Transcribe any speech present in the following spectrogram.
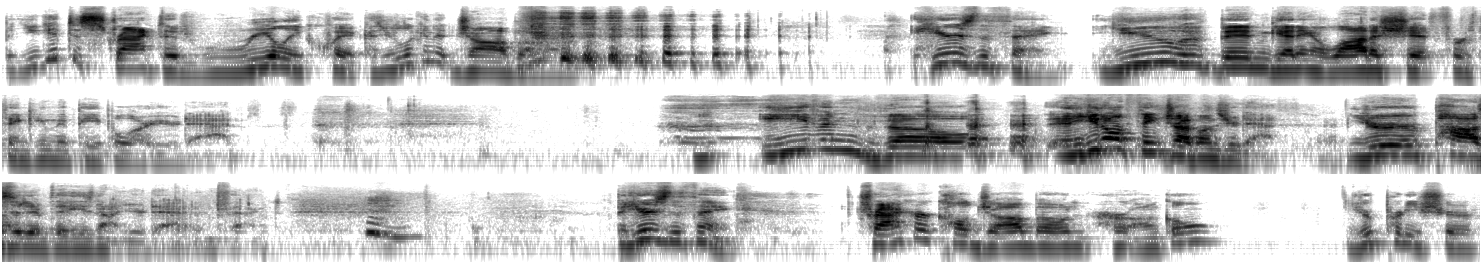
but you get distracted really quick because you're looking at Jawbone. Here's the thing you have been getting a lot of shit for thinking that people are your dad. Even though, and you don't think Jawbone's your dad. You're positive that he's not your dad, in fact. But here's the thing Tracker called Jawbone her uncle. You're pretty sure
